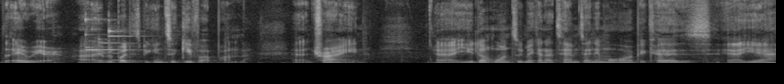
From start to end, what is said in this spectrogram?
the area. Uh, everybody's beginning to give up on uh, trying. Uh, you don't want to make an attempt anymore because, uh, yeah,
